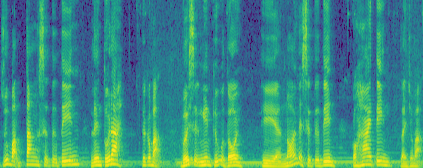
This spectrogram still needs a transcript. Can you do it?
giúp bạn tăng sự tự tin lên tối đa. Thưa các bạn, với sự nghiên cứu của tôi thì nói về sự tự tin có hai tin dành cho bạn.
